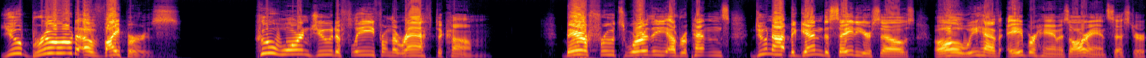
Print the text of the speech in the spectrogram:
You brood of vipers! Who warned you to flee from the wrath to come? Bear fruits worthy of repentance. Do not begin to say to yourselves, Oh, we have Abraham as our ancestor.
